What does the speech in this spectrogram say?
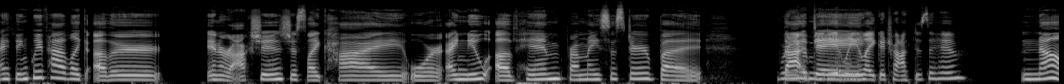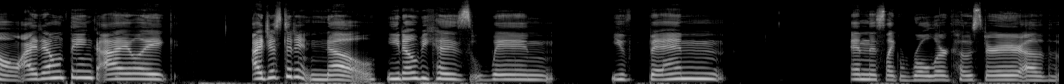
I think we've had like other interactions, just like hi, or I knew of him from my sister, but Were that you immediately day- like attracted to him? no, I don't think I like, I just didn't know, you know, because when you've been in this like roller coaster of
